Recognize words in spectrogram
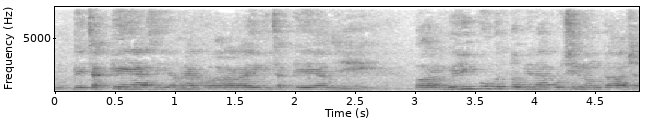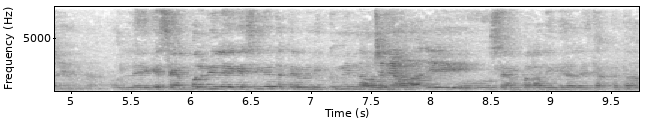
ਮੁੱਦੇ ਚੱਕੇ ਆ ਅਸੀਂ ਆਪਣੇ ਅਖਬਾਰਾਂ ਰਾਹੀਂ ਵੀ ਚੱਕੇ ਆ ਜੀ। ਪਰ ਮਿਲੀ ਭੁਗਤ ਤੋਂ ਬਿਨਾਂ ਕੁਝ ਨਹੀਂ ਹੁੰਦਾ। ਕੁਛ ਨਹੀਂ ਹੁੰਦਾ। ਉਹ ਲੈ ਕੇ ਸੈਂਪਲ ਵੀ ਲੈ ਗਏ ਸੀਗੇ ਤਕਰੀਬਨ 1 ਮਹੀਨਾ ਹੋਣਾ ਜੀ। ਉਹ ਸੈਂਪਲਾਂ ਦੀ ਵੀ ਹਲੇ ਤੱਕ ਤਾਂ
